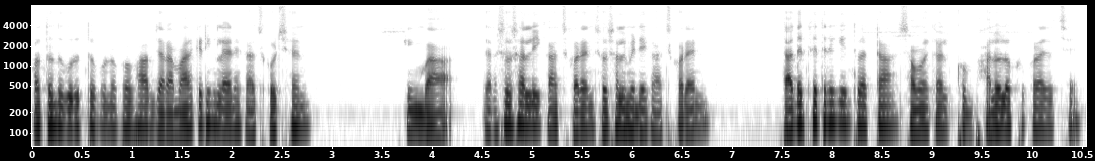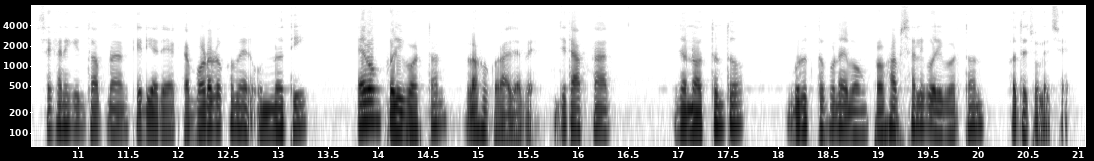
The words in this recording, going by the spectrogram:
অত্যন্ত গুরুত্বপূর্ণ প্রভাব যারা মার্কেটিং লাইনে কাজ করছেন কিংবা যারা সোশ্যালি কাজ করেন, সোশ্যাল মিডিয়ায় কাজ করেন, তাদের ক্ষেত্রে কিন্তু একটা সময়কাল খুব ভালো লক্ষ্য করা যাচ্ছে। সেখানে কিন্তু আপনার কেরিয়ারে একটা বড় রকমের উন্নতি এবং পরিবর্তন লক্ষ্য করা যাবে, যেটা আপনার জন্য অত্যন্ত গুরুত্বপূর্ণ এবং প্রভাবশালী পরিবর্তন হতে চলেছে।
